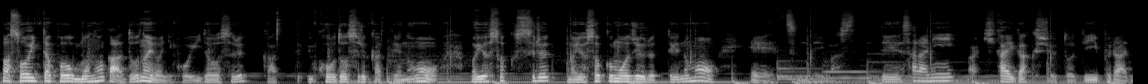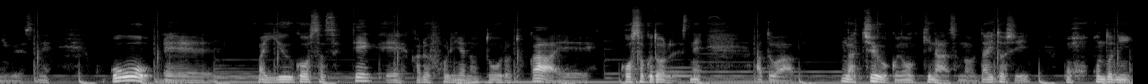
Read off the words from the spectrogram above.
まあ、そういったこうものがどのようにこう移動するか行動するかっていうのを、ま、予測する、まあ、予測モジュールっていうのも、えー、積んでいます。で、さらに、ま、機械学習とディープラーニングですね。ここを、えーま、融合させて、えー、カリフォルニアの道路とか、え、高速道路ですね。あとは、ま、中国の大きなその大都市、もう本当に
